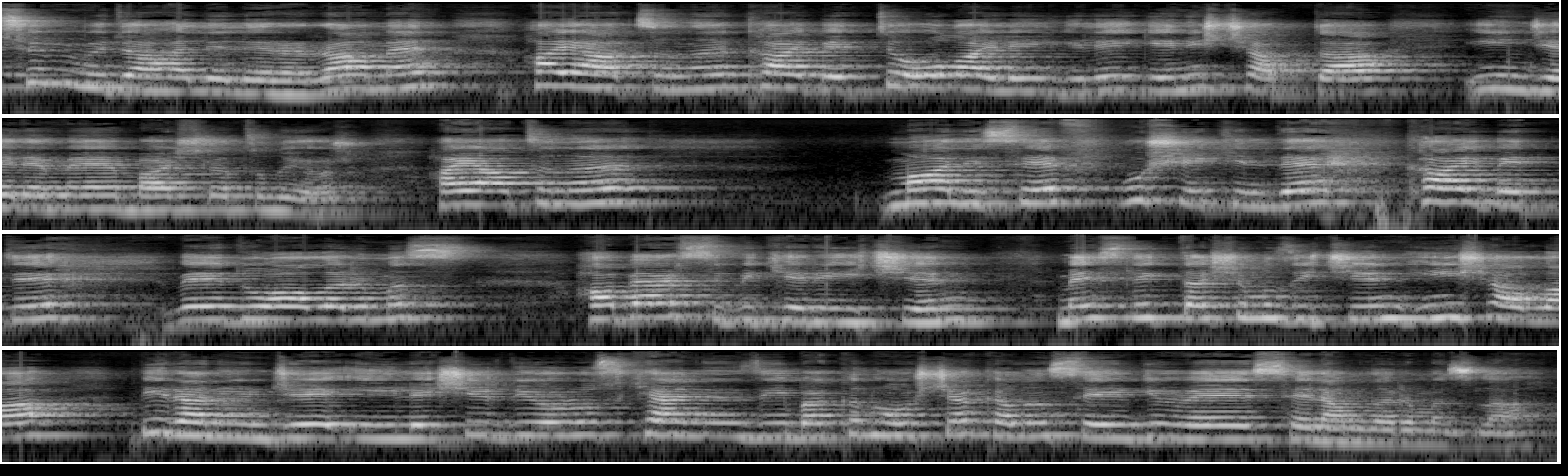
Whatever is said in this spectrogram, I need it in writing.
tüm müdahalelere rağmen hayatını kaybetti. Olayla ilgili geniş çapta inceleme başlatılıyor. Hayatını maalesef bu şekilde kaybetti ve dualarımız haber spikeri için, meslektaşımız için inşallah bir an önce iyileşir diyoruz. Kendinize iyi bakın, hoşça kalın sevgi ve selamlarımızla.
